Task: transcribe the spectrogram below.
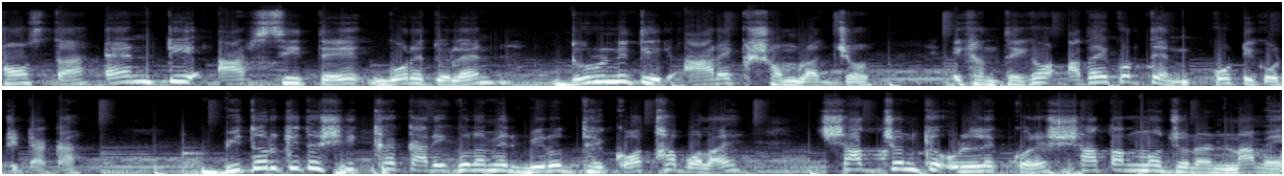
সংস্থা এনটিআরসিতে গড়ে তোলেন দুর্নীতির আরেক সাম্রাজ্য। এখান থেকেও আদায় করতেন কোটি কোটি টাকা। বিতর্কিত শিক্ষা কারিকুলামের বিরুদ্ধে কথা বলায় সাতজনকে উল্লেখ করে সাতান্ন জনের নামে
